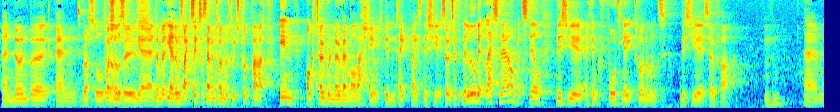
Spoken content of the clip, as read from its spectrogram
and Nuremberg and Brussels, Brussels. Yeah, yeah. There was like six or seven tournaments which took part in October and November last year, which didn't take place this year. So it's a, a little bit less now, but still this year, I think 48 tournaments this year so far. Um,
